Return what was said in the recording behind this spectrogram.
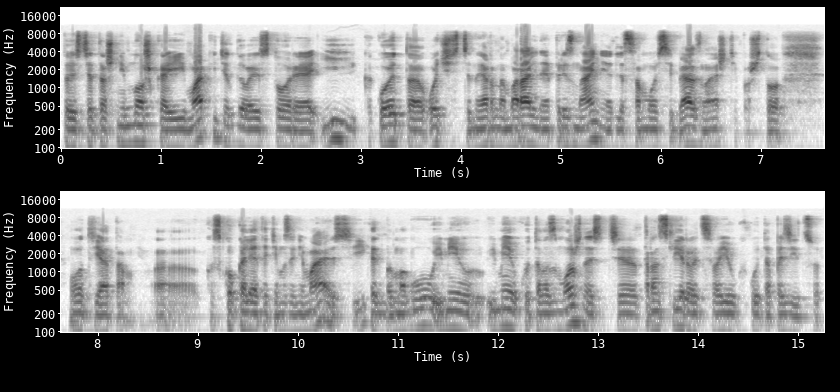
То есть это ж немножко и маркетинговая история, и какое-то отчасти, наверное, моральное признание для самого себя, знаешь, типа, что вот я там э, сколько лет этим занимаюсь, и как бы могу, имею, имею какую-то возможность транслировать свою какую-то позицию.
